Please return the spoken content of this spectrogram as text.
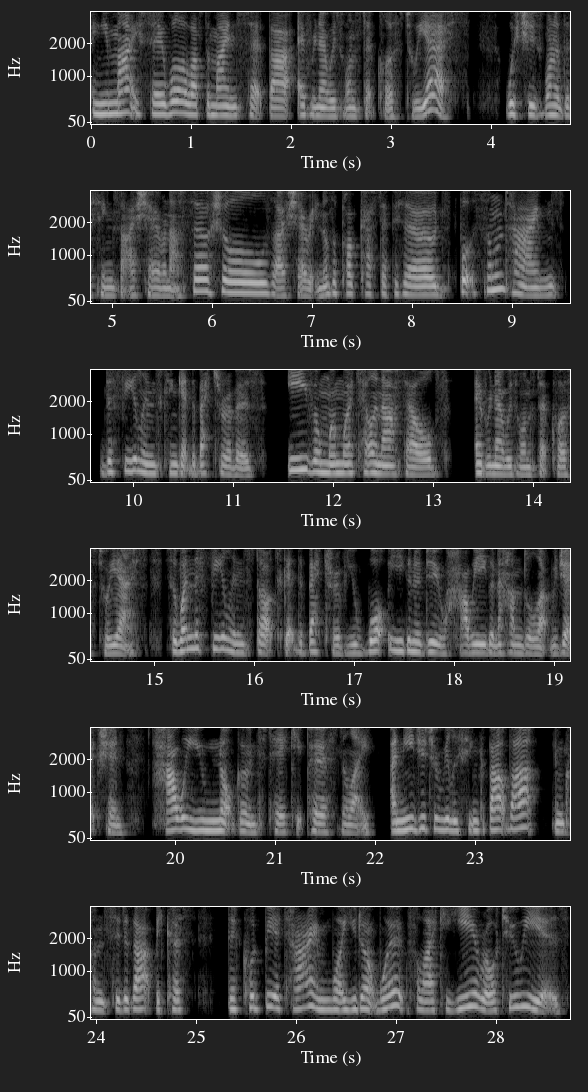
And you might say, well, I'll have the mindset that every now is one step closer to a yes which is one of the things that I share on our socials, I share it in other podcast episodes. But sometimes the feelings can get the better of us, even when we're telling ourselves, every now is one step closer to a yes. So when the feelings start to get the better of you, what are you going to do? How are you going to handle that rejection? How are you not going to take it personally? I need you to really think about that and consider that because there could be a time where you don't work for like a year or two years.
